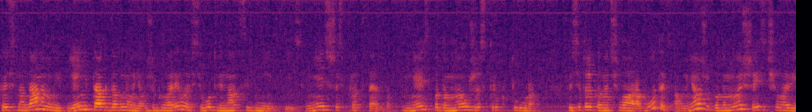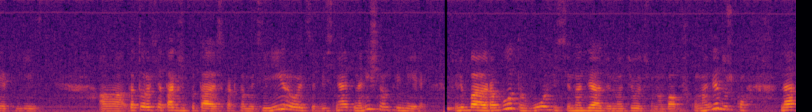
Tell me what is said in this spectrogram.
То есть на данный момент, я не так давно, я уже говорила, всего 12 дней здесь. У меня есть 6%. У меня есть подо мной уже структура. То есть я только начала работать, а у меня уже подо мной 6 человек есть. А, которых я также пытаюсь как-то мотивировать, объяснять на личном примере. Любая работа в офисе на дядю, на тетю, на бабушку, на дедушку, да,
